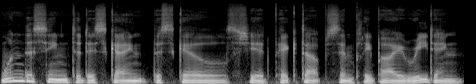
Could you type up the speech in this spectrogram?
Wanda seemed to discount the skills she had picked up simply by reading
